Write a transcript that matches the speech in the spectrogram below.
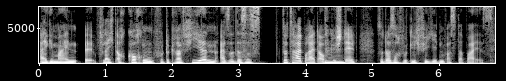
allgemein äh, vielleicht auch kochen, fotografieren. Also das ist total breit aufgestellt, mhm. sodass auch wirklich für jeden was dabei ist.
